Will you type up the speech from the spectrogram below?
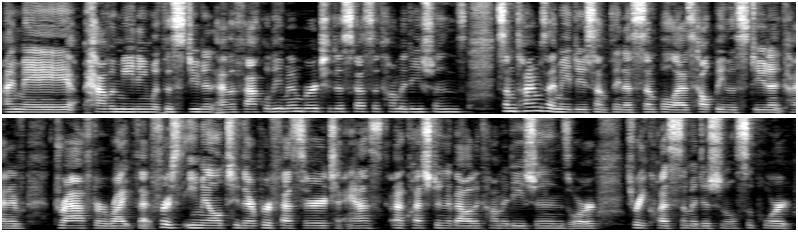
I may have a meeting with the student and the faculty member to discuss accommodations. Sometimes I may do something as simple as helping the student kind of draft or write that first email to their professor to ask a question about accommodations or to request some additional support.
